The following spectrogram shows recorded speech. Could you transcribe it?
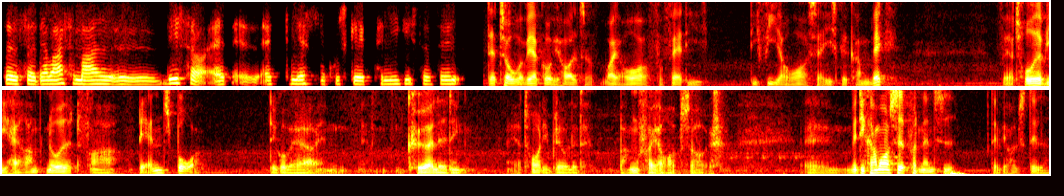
Så, så der var så meget øh, visser, at, at det næsten kunne skabe panik i sig selv. Da tog var ved at gå i hold, så var jeg over for fat i de fire år og sagde, I skal komme væk. For jeg troede, at vi havde ramt noget fra det andet spor. Det kunne være en, en køreledning. Jeg tror, de blev lidt bange for, at jeg råbte så højt. Øh, men de kom over og sidde på den anden side, da vi holdt stille.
